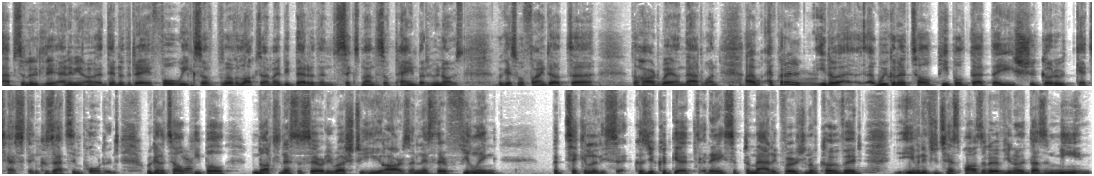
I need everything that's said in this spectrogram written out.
Absolutely. And, you know, at the end of the day, four weeks of, of lockdown might be better than six months of pain, but who knows? I guess we'll find out uh, the hard way on that one. I, have got to, yeah. you know, we're going to tell people that they should go to get testing because that's important. We're going to tell yeah. people not to necessarily rush to ERs unless they're feeling particularly sick because you could get an asymptomatic version of COVID. Even if you test positive, you know, it doesn't mean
